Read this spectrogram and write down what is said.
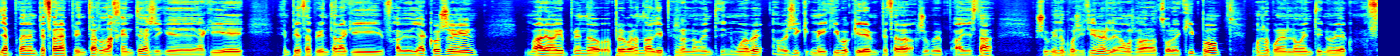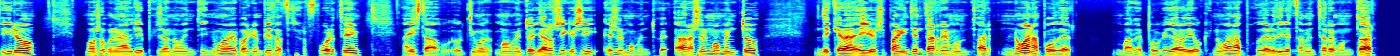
ya pueden empezar a sprintar la gente, así que aquí eh, empieza a sprintar aquí Fabio Jacosen, vale, voy poniendo, preparando a Liepes al 99, a ver si mi equipo quiere empezar a subir, ahí está, subiendo posiciones, le vamos a dar a todo el equipo, vamos a poner el 99 con Ciro, vamos a poner al Liepes al 99 para que empiece a tirar fuerte, ahí está, último momento, y ahora sí que sí, es el momento, eh. ahora es el momento de que ahora ellos van a intentar remontar, no van a poder, ¿vale? Porque ya lo digo que no van a poder directamente remontar.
